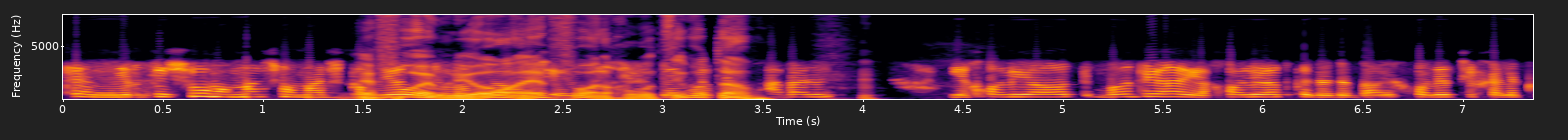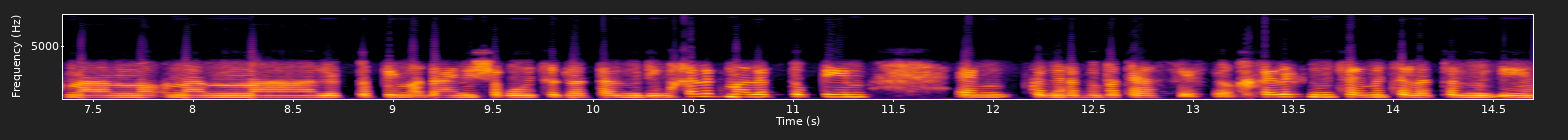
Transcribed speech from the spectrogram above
כן, נרכשו ממש ממש כמויות איפה הם, ליאורה? איפה? אנחנו רוצים. אותם. אבל יכול להיות, בוא תראה, יכול להיות כזה דבר, יכול להיות שחלק מה- מה- מהלפטופים עדיין נשארו אצל התלמידים, חלק מהלפטופים הם כנראה בבתי הספר, חלק נמצאים אצל התלמידים,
